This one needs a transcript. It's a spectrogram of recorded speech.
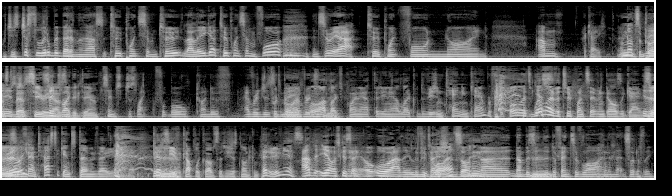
which is just a little bit better than us at 2.72, La Liga 2.74, and Serie A 2.49. Um, okay. I'm not surprised it's about Serie seems like, a bit down. Seems just like football kind of averages Football to me. average. Well, I'd like to point out that in our local Division 10 in Canberra football, it's Yes. well over 2.7 goals a game. Is So it there's really? Fantastic entertainment value down there. Courtesy of a couple of clubs that are just non-competitive, yes. Are there, yeah, I was going to say, or, or are there limitations on uh, numbers in the Mm. defensive line and that sort of thing?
